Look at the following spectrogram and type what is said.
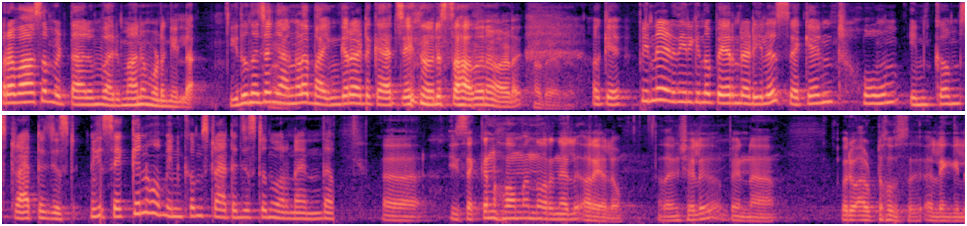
പ്രവാസം വിട്ടാലും വരുമാനം മുടങ്ങില്ല. ഇതെന്ന് വെച്ചാൽ ഞങ്ങളെ ഭയങ്കരമായിട്ട് ക്യാച്ച് ചെയ്യുന്ന ഒരു സാധനമാണ്. ഓക്കെ പിന്നെ എഴുതിയിരിക്കുന്ന പേരിന്റെ അടിയിൽ second home income strategist second home income strategist എന്ന് പറഞ്ഞാൽ എന്താ? ഈ സെക്കൻഡ് ഹോം എന്ന് പറഞ്ഞാൽ അറിയാലോ. അതെന്ന് വെച്ചാൽ പിന്നെ ഒരു ഔട്ട് ഹൗസ് അല്ലെങ്കിൽ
